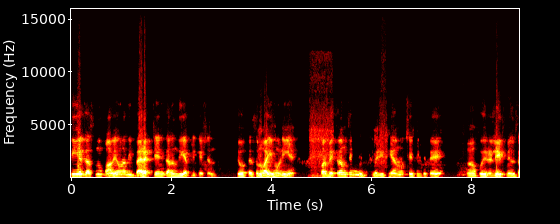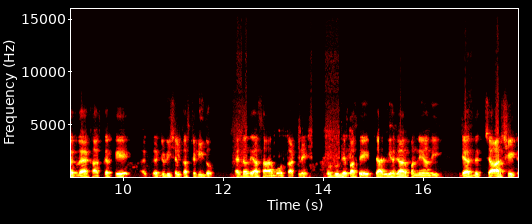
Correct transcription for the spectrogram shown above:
30 ਅਗਸਤ ਨੂੰ ਭਾਵੇਂ ਉਹਨਾਂ ਦੀ ਬੈਰਕ ਚੇਂਜ ਕਰਨ ਦੀ ਐਪਲੀਕੇਸ਼ਨ ਦੇ ਉੱਤੇ ਸੁਣਵਾਈ ਹੋਣੀ ਹੈ, ਪਰ ਵਿਕਰਮ ਸਿੰਘ ਮਜੀਠੀਆ ਨੂੰ ਛੇਤੀ ਕਿਤੇ ਕੋਈ ਰਿਲੀਫ ਮਿਲ ਸਕਦਾ ਹੈ, ਖਾਸ ਕਰਕੇ ਜੁਡੀਸ਼ੀਅਲ ਕਸਟਡੀ ਤੋਂ। ਐਦਾਂ ਦੇ ਆਸਾਰ ਬਹੁਤ ਘੱਟ ਨੇ। ਔਰ ਦੂਜੇ ਪਾਸੇ 40000 ਪੰਨਿਆਂ ਦੀ ਜਦ charge sheet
